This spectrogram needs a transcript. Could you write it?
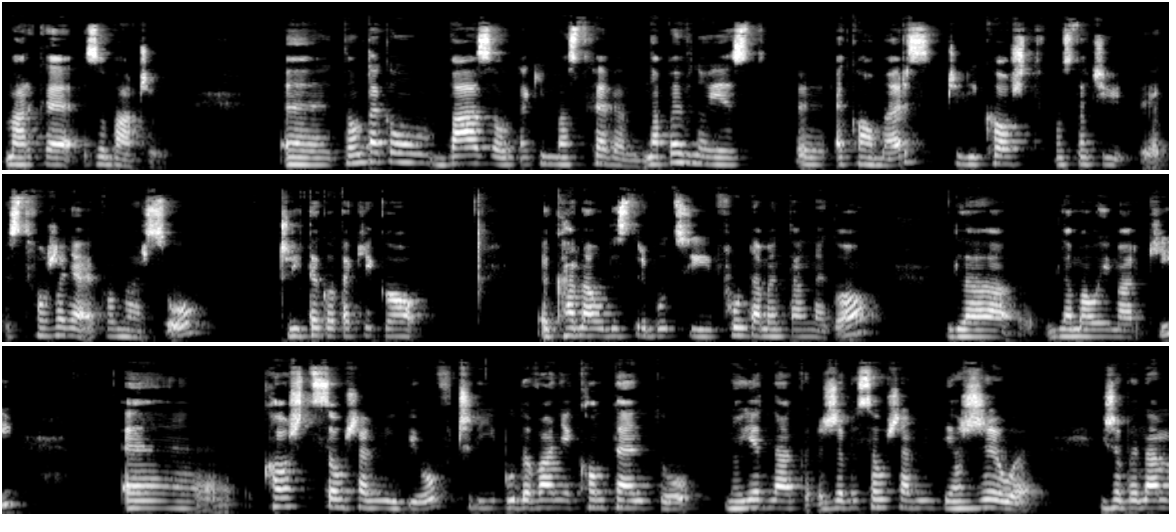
markę zobaczył. E, tą taką bazą, takim must have'em na pewno jest e-commerce, czyli koszt w postaci jakby stworzenia e-commerce'u, czyli tego takiego kanału dystrybucji fundamentalnego dla, dla małej marki. E, koszt social mediów, czyli budowanie kontentu, no jednak, żeby social media żyły i żeby nam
